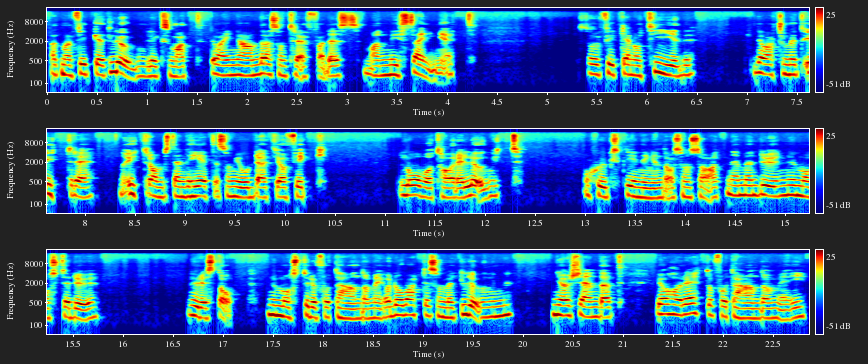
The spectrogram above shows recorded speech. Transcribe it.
Att man fick ett lugn, liksom att det var inga andra som träffades, man missade inget. Så fick jag nog tid. Det var som ett yttre, yttre omständigheter som gjorde att jag fick lov att ta det lugnt. Och sjukskrivningen då som sa att nej men du, nu måste du, nu är det stopp. Nu måste du få ta hand om mig. Och då var det som ett lugn. Jag kände att jag har rätt att få ta hand om mig.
